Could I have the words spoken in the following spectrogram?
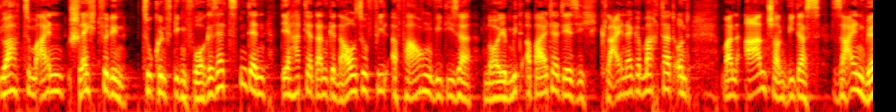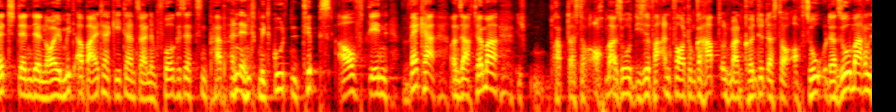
ja, zum einen schlecht für den zukünftigen Vorgesetzten, denn der hat ja dann genauso viel Erfahrung wie dieser neue Mitarbeiter, der sich kleiner gemacht hat und man ahnt schon, wie das sein wird, denn der neue Mitarbeiter geht dann seinem Vorgesetzten permanent mit guten Tipps auf den Wecker und sagt, hör mal, ich hab das doch auch mal so, diese Verantwortung gehabt und man könnte das doch auch so oder so machen.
